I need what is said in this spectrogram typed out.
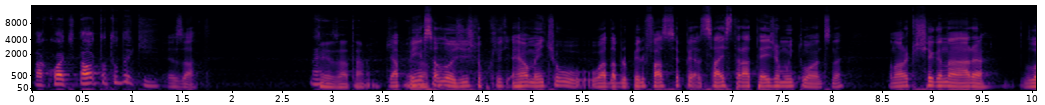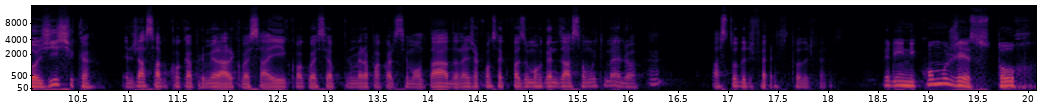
pacote tal, tá tudo aqui. Exato. Né? Exatamente. Já pensa a Exatamente. logística, porque realmente o, o AWP ele faz você pensar a estratégia muito antes, né? Então, na hora que chega na área logística, ele já sabe qual que é a primeira área que vai sair, qual que vai ser a primeira pacote a ser montado, né? Já consegue fazer uma organização muito melhor. É. Faz toda a diferença, toda a diferença. Grini, como gestor,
